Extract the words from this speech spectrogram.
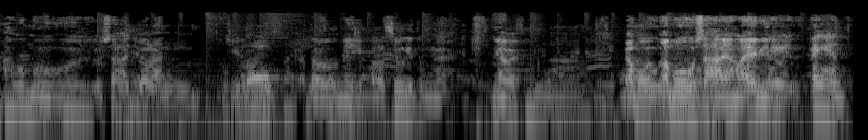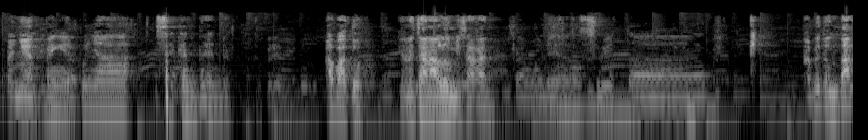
ah gua mau usaha jualan cilok atau gigi palsu gitu nggak? Nggak nggak mau nggak mau usaha yang lain gitu. Pengen. Pengen. Pengen punya second brand apa tuh? Rencana lu misalkan? Kayak model sweater. Tapi tentang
